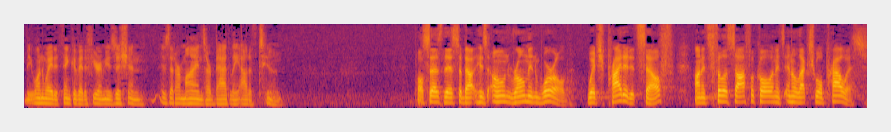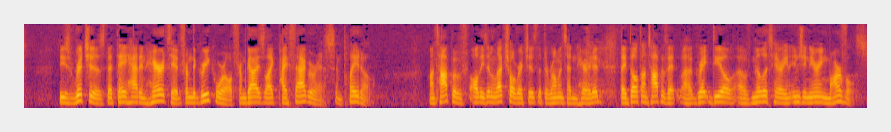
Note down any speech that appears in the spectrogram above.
Be one way to think of it if you're a musician is that our minds are badly out of tune. Paul says this about his own Roman world, which prided itself on its philosophical and its intellectual prowess. These riches that they had inherited from the Greek world, from guys like Pythagoras and Plato. On top of all these intellectual riches that the Romans had inherited, they built on top of it a great deal of military and engineering marvels.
